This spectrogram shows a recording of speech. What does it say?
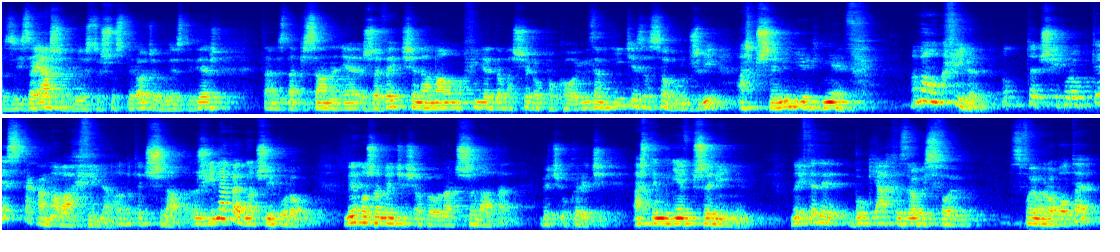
z Izajasza, 26 rozdział, 20 wiersz, tam jest napisane, nie, że wejdźcie na małą chwilę do waszego pokoju zamknijcie za sobą drzwi, aż przeminie gniew. Na małą chwilę. No, te 3,5 roku to jest taka mała chwila, albo te 3 lata. I na pewno 3,5 roku. My możemy gdzieś około na 3 lata być ukryci, aż ten gniew przeminie. No i wtedy Bóg Jahwe zrobi swoją, swoją robotę,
